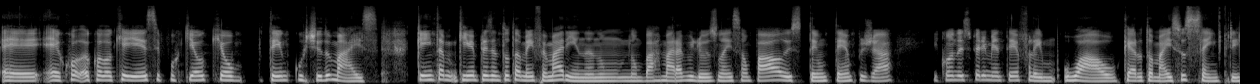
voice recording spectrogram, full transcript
É, é, eu co- eu coloquei esse porque é o que eu tenho curtido mais. Quem, quem me apresentou também foi Marina, num, num bar maravilhoso lá em São Paulo. Isso tem um tempo já. E quando eu experimentei, eu falei, uau, quero tomar isso sempre.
